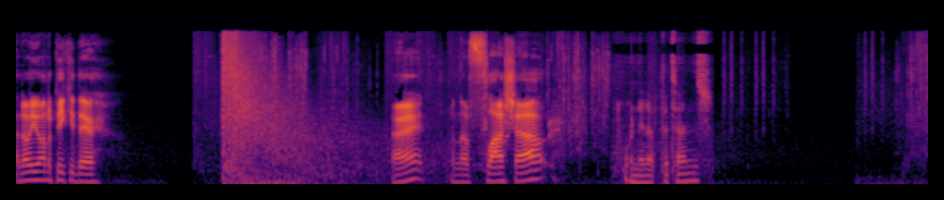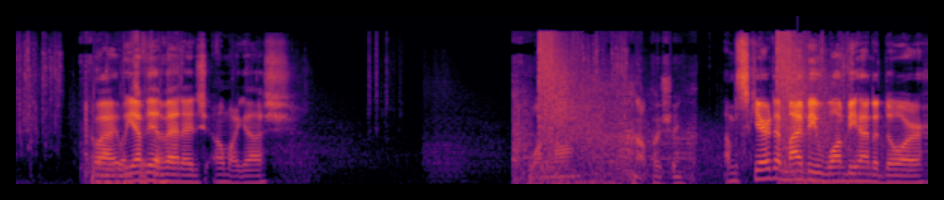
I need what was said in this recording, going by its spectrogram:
I know you want to peek it there. Alright, I'm gonna flash out. One in up at 10s. Alright, we have the advantage. Oh my gosh. One long. Pushing. I'm scared there might be one behind the door.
